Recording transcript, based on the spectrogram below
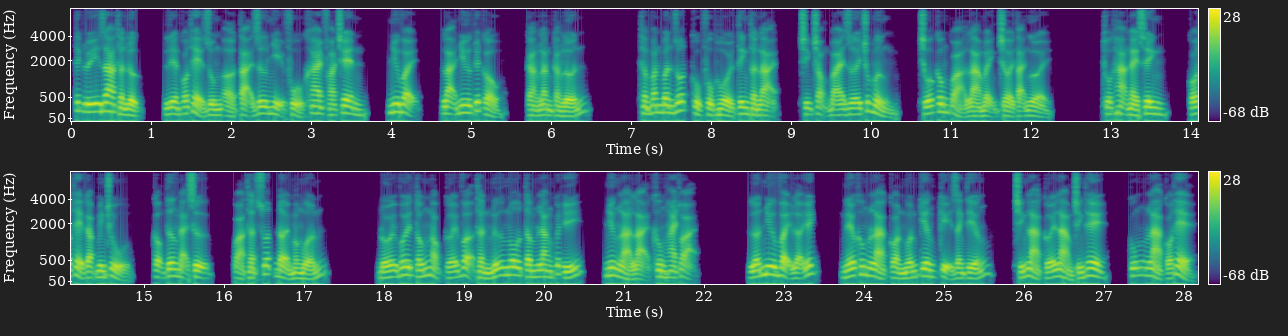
Tích lũy ra thần lực, liền có thể dùng ở tại dư nhị phủ khai phá trên, như vậy, lại như tuyết cầu, càng lăn càng lớn. Thẩm Văn Bân rốt cục phục hồi tinh thần lại, trịnh trọng bái dưới chúc mừng, chúa công quả là mệnh trời tại người. Thuộc hạ này sinh, có thể gặp minh chủ, cộng tương đại sự, quả thật suốt đời mong muốn. Đối với Tống Ngọc cưới vợ thần nữ Ngô Tâm Lăng quyết ý, nhưng là lại không hai thoại. Lớn như vậy lợi ích, nếu không là còn muốn kiêng kỵ danh tiếng, chính là cưới làm chính thê, cũng là có thể.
